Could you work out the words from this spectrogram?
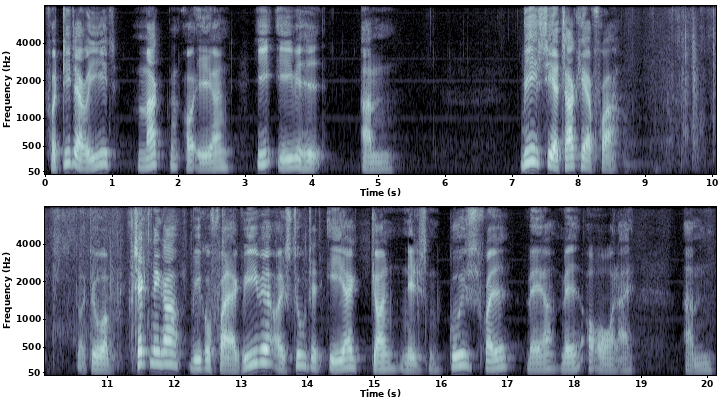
for dit er riget, magten og æren i evighed. Amen. Vi siger tak herfra. Det var tekniker Viggo Frederik Vive og i studiet Erik John Nielsen. Guds fred være med og over dig. Amen.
